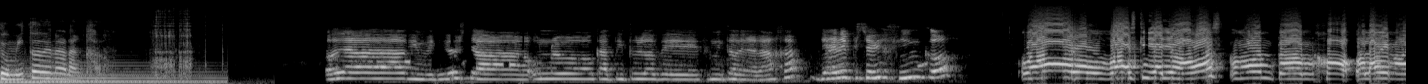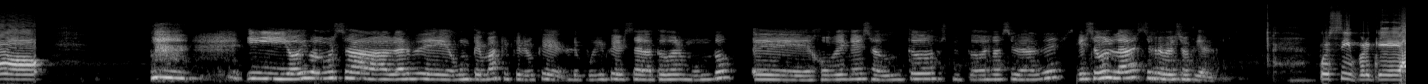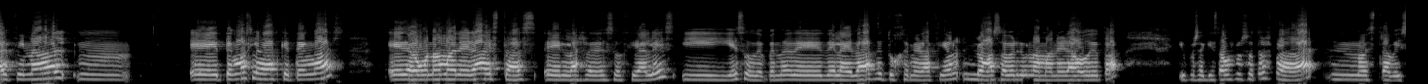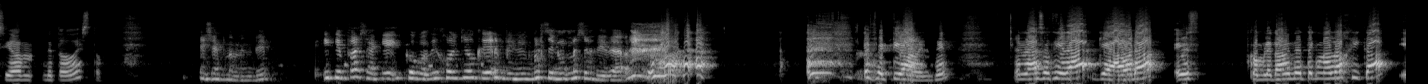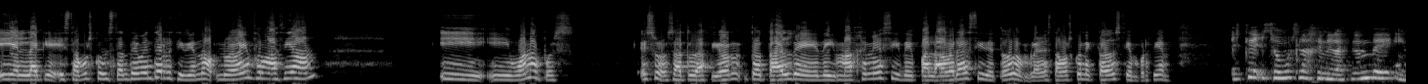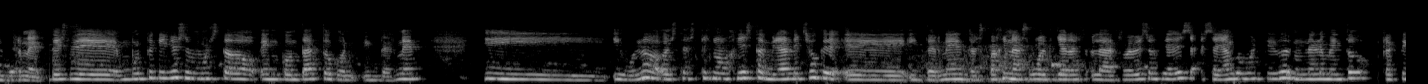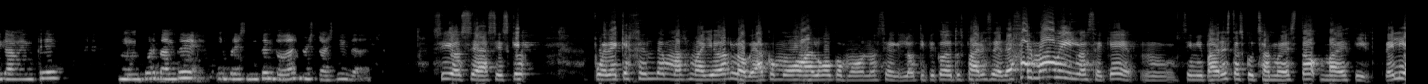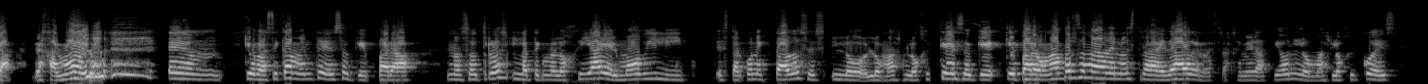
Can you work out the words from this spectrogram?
Zumito de naranja. Hola, bienvenidos a un nuevo capítulo de Zumito de naranja. Ya el episodio 5. ¡Wow! wow es que ya llevamos un montón. Jo, hola de nuevo. y hoy vamos a hablar de un tema que creo que le puede interesar a todo el mundo, eh, jóvenes, adultos de todas las ciudades, que son las redes sociales. Pues sí, porque al final, mm, eh, tengas la edad que tengas, eh, de alguna manera estás en las redes sociales y eso depende de, de, la edad, de tu generación, lo vas a ver de una manera o de otra. Y pues aquí estamos nosotros para dar nuestra visión de todo esto. Exactamente. ¿Y qué pasa? Que, como dijo el Joker, vivimos en una sociedad. Efectivamente. En una sociedad que ahora es completamente tecnológica y en la que estamos constantemente recibiendo nueva información y, bueno, pues eso, saturación total de, de, imágenes y de palabras y de todo. En plan, estamos conectados 100%. Es que somos la generación de Internet. Desde muy pequeños hemos estado en contacto con Internet y, bueno, estas tecnologías también han hecho que eh, Internet, las páginas web y las, las, redes sociales se hayan convertido en un elemento prácticamente muy importante y presente en todas nuestras vidas. Sí, o sea, si es que puede que gente más mayor lo vea como algo como, no sé, lo típico de tus padres de deja el móvil, no sé qué. Mm, si mi padre está escuchando esto, va a decir, Celia, deja el móvil. eh, que básicamente eso, que para nosotros la tecnología y el móvil y estar conectados es lo, lo más lógico. Que eso, que, que, para una persona de nuestra edad, de nuestra generación, lo más lógico es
